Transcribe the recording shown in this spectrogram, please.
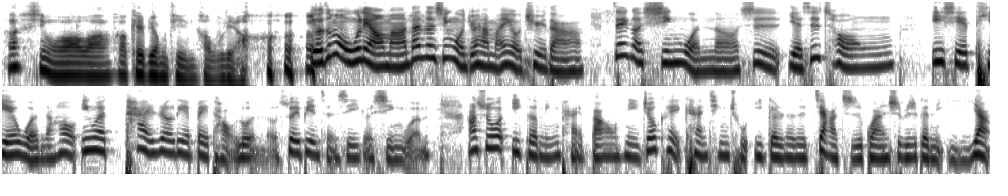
啊，新闻哇哇哇，好，可以不用听，好无聊。有这么无聊吗？但这新闻我觉得还蛮有趣的啊。这个新闻呢是也是从。一些贴文，然后因为太热烈被讨论了，所以变成是一个新闻。他说，一个名牌包，你就可以看清楚一个人的价值观是不是跟你一样。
